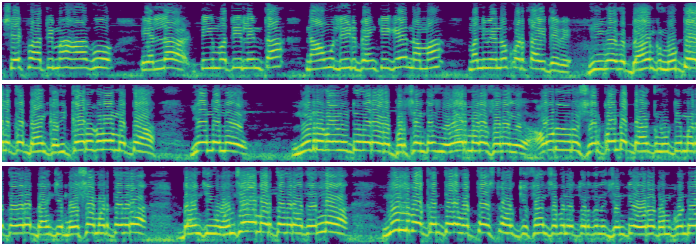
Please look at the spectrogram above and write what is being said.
ಶೇಖ್ ಫಾತಿಮಾ ಹಾಗೂ ಎಲ್ಲ ಟೀಮ್ ವತಿಲಿಂತ ನಾವು ಲೀಡ್ ಬ್ಯಾಂಕಿಗೆ ನಮ್ಮ ಮನವಿಯನ್ನು ಕೊಡ್ತಾ ಇದ್ದೇವೆ. ಹೀಗಾಗಿ ಬ್ಯಾಂಕ್ ಲೂಟಾಲಕ್ಕೆ ಬ್ಯಾಂಕ್ ಅಧಿಕಾರಿಗಳು ಮತ್ತು ಏನಲ್ಲಿ ಲೀಡರ್ಗಳನ್ನ ಇಟ್ಟಿದ್ದಾರೆ, ಅವರು ಪರ್ಸೆಂಟೇಜ್ ವ್ಯವಹಾರ ಮಾಡೋ ಸಲುವಾಗಿ. ಅವರು ಇವರು ಸೇರ್ಕೊಂಡು ಬ್ಯಾಂಕ್ ಲೂಟಿ ಮಾಡ್ತಾ ಇದ್ದಾರೆ ಬ್ಯಾಂಕಿಗೆ ಮೋಸ ಮಾಡ್ತಾ ಇದ್ದಾರೆ ಬ್ಯಾಂಕಿಗೆ ವಂಚನೆ ಮಾಡ್ತಾ ಇದ್ದಾರೆ ಅದೆಲ್ಲ ನಿಲ್ಲಬೇಕಂತೇಳಿ ಒತ್ತಾಯಿಸಿ ನಾವು ಕಿಸಾನ್ ಸಭೆ ನೇತೃತ್ವದಲ್ಲಿ ಜಂಟಿ ಹೋರಾಟ ಹಮ್ಮಿಕೊಂಡು.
